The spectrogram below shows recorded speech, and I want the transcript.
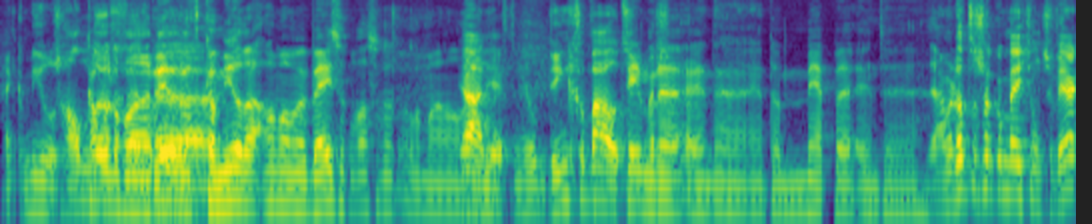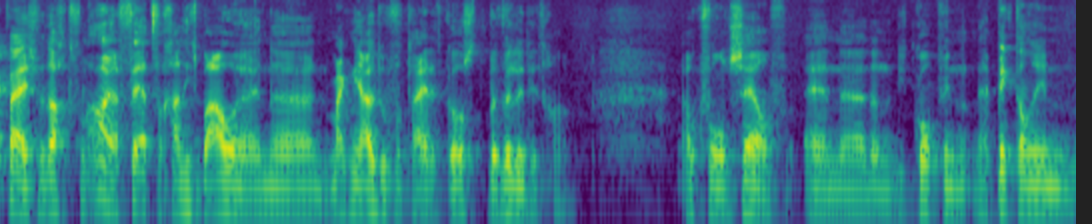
En Camille was Ik handig. kan me nog wel en, herinneren eh, dat Camille daar allemaal mee bezig was. Dat allemaal Ja, eh, die heeft een heel ding gebouwd. timmeren en, eh, en te mappen. En te... Ja, maar dat was ook een beetje onze werkwijze. We dachten van, oh ja, vet, we gaan iets bouwen. En eh, het maakt niet uit hoeveel tijd het kost. We willen dit gewoon. Ook voor onszelf. En eh, dan die kop in, heb ik dan in...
